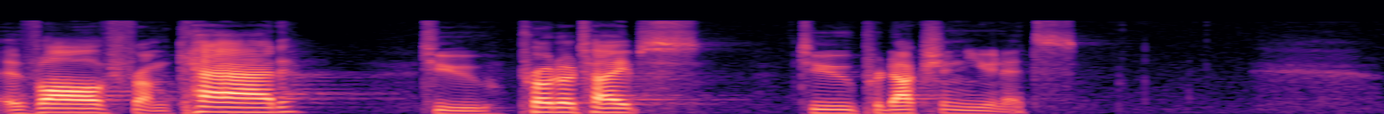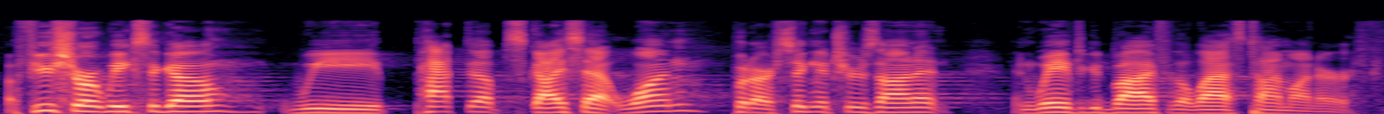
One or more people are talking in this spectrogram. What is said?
evolved from CAD to prototypes to production units. A few short weeks ago, we packed up SkySat 1, put our signatures on it, and waved goodbye for the last time on Earth.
